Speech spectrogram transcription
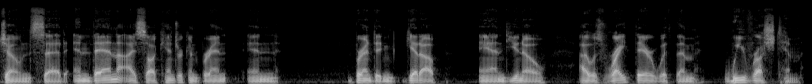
Jones said, and then I saw Kendrick and Brent and Brendan get up, and you know, I was right there with them. We rushed him.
